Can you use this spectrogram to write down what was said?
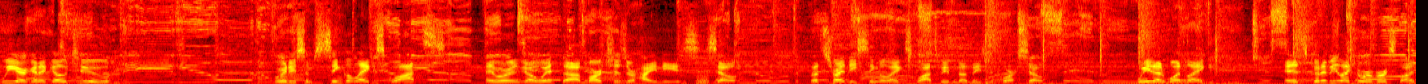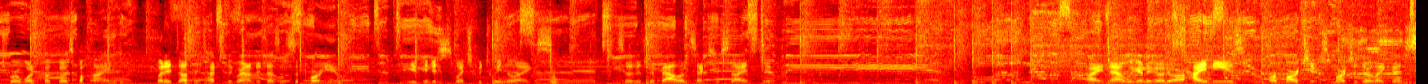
we are going to go to, we're going to do some single leg squats, and we're going to go with uh, marches or high knees. So let's try these single leg squats. We haven't done these before. So weight on one leg, and it's going to be like a reverse lunge where one foot goes behind, but it doesn't touch the ground. It doesn't support you. You can just switch between the legs. So it's a balance exercise too. All right, now we're to go to our high knees or marches. Marches are like this.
